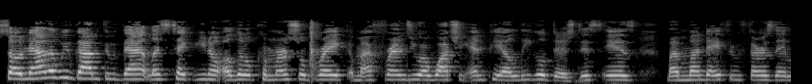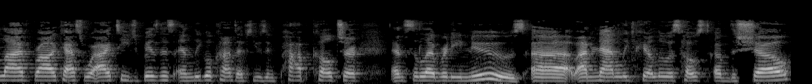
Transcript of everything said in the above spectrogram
So now that we've gotten through that, let's take, you know, a little commercial break. My friends, you are watching NPL Legal Dish. This is my Monday through Thursday live broadcast where I teach business and legal concepts using pop culture and celebrity news. Uh, I'm Natalie Pierre Lewis, host of the show,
